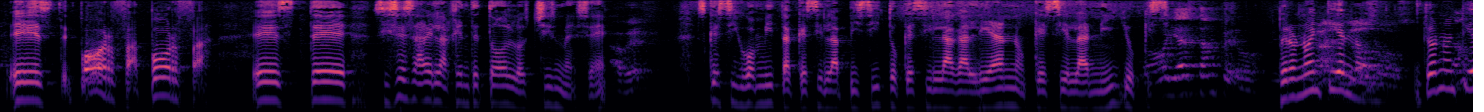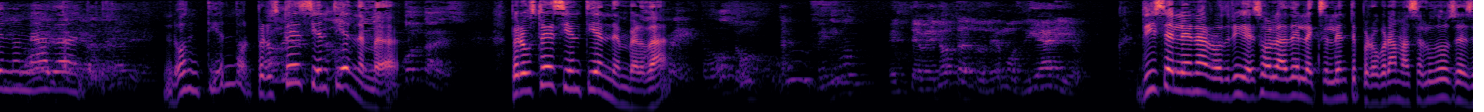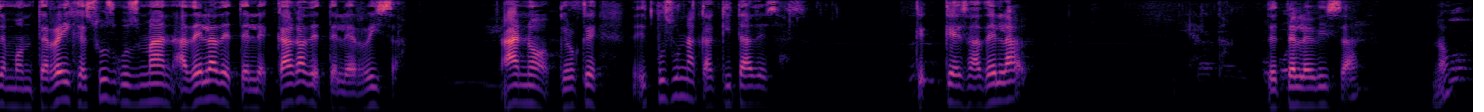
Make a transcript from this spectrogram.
Este, porfa, porfa. Este, si se sabe la gente todos los chismes, ¿eh? a ver. Es que si gomita, que si lapicito, que si la galeano, que si el anillo, que si... No, ya están, pero. Pero no entiendo. Yo no entiendo nada. No entiendo. Pero ustedes sí entienden, ¿verdad? Pero ustedes sí entienden, ¿verdad? El TV Notas lo leemos diario. Dice Elena Rodríguez, hola Adela, excelente programa. Saludos desde Monterrey. Jesús Guzmán, Adela de Telecaga de Telerisa. Ah, no, creo que eh, puso una caquita de esas. Que, es Adela de Televisa, ¿no?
